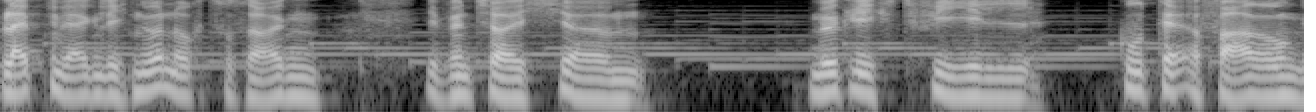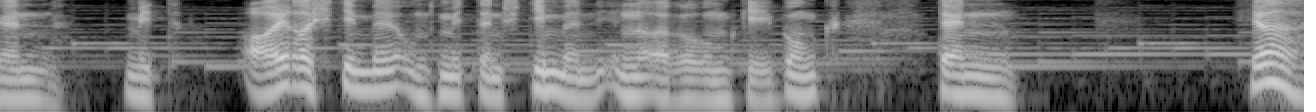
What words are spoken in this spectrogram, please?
bleibt mir eigentlich nur noch zu sagen, ich wünsche euch ähm, möglichst viel gute Erfahrungen mit eurer Stimme und mit den Stimmen in eurer Umgebung. Denn ja,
